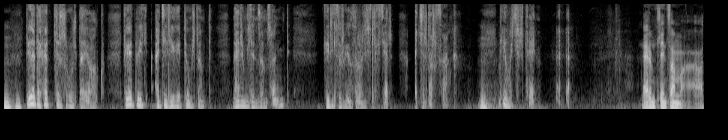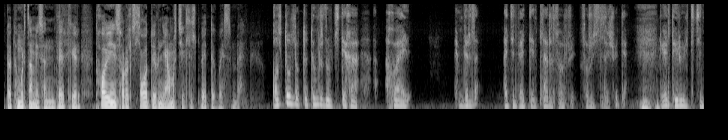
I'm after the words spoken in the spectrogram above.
Тэгээд дахиад тэр сургуультай явааг. Тэгээд би ажил хийгээд төмөр замд наримлын зам сонд гэрэл зургийн сурвалжлагчаар ажилд орсон. Тийм учиртай. Наримтлын зам одоо төмөр замын сонин те тэгэхээр тухайн үеийн сурвалжлагууд ер нь ямар чиглэлд байдаг байсан бэ? Голдвол одоо төмөр замчдынхаа ахвай амьдрал ажил байдгийн талаар сурвалжлаа шүү дээ. Тэгэл тэр үед чинь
